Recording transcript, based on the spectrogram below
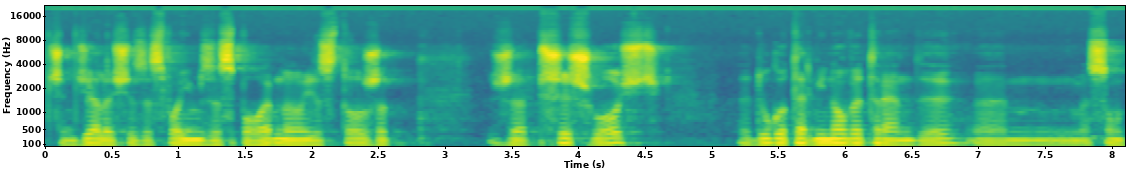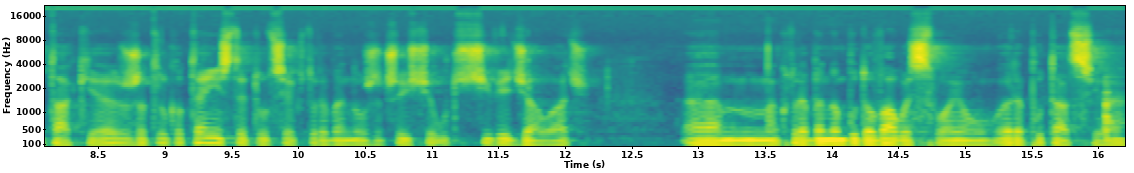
czym dzielę się ze swoim zespołem, no jest to, że, że przyszłość, długoterminowe trendy są takie, że tylko te instytucje, które będą rzeczywiście uczciwie działać, które będą budowały swoją reputację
